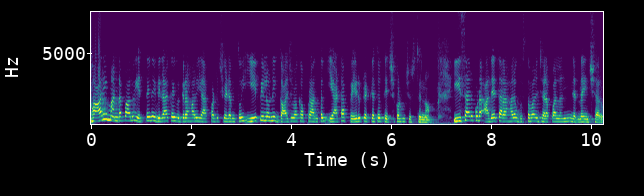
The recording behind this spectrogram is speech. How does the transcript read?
భారీ మండపాలు ఎత్తైన వినాయక విగ్రహాలు ఏర్పాటు చేయడంతో ఏపీలోని గాజువాక ప్రాంతం ఏటా పేరు ప్రఖ్యాతులు తెచ్చుకోవడం చూస్తున్నాం. ఈసారి కూడా అదే తరహాలో ఉత్సవాలు జరపాలని నిర్ణయించారు.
